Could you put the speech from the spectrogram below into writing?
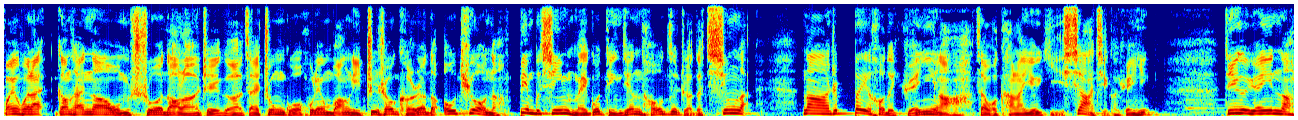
欢迎回来。刚才呢，我们说到了这个在中国互联网里炙手可热的 O2O 呢，并不吸引美国顶尖投资者的青睐。那这背后的原因啊，在我看来有以下几个原因。第一个原因呢，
